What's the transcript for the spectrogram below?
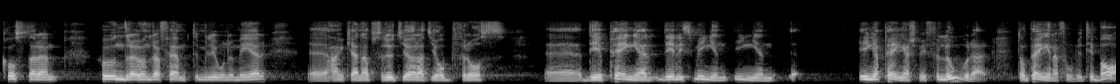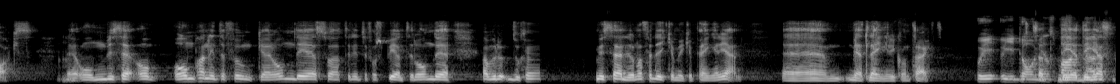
kostar en 100-150 miljoner mer. Ehm, han kan absolut göra ett jobb för oss. Det är pengar, det är liksom ingen, ingen, inga pengar som vi förlorar. De pengarna får vi tillbaks. Eh, om, vi, om, om han inte funkar, om det är så att han inte får speltid, om det, ja, då, då kan vi sälja honom för lika mycket pengar igen. Eh, med ett längre kontrakt. och, i, och i dagens det- marknad, det ganska-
